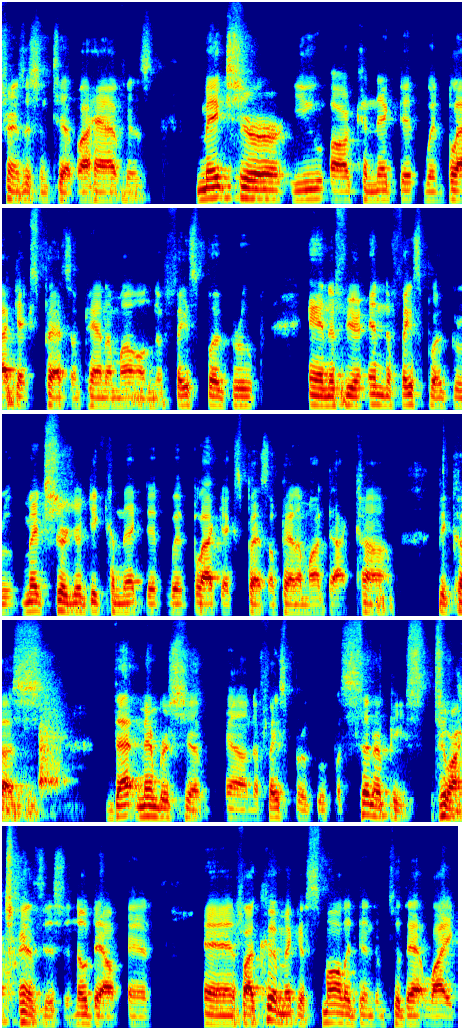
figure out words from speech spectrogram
transition tip I have is make sure you are connected with Black expats in Panama on the Facebook group and if you're in the Facebook group, make sure you get connected with blackexpatsinpanama.com because that membership on the Facebook group was centerpiece to our transition, no doubt. And and if I could make a small addendum to that, like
